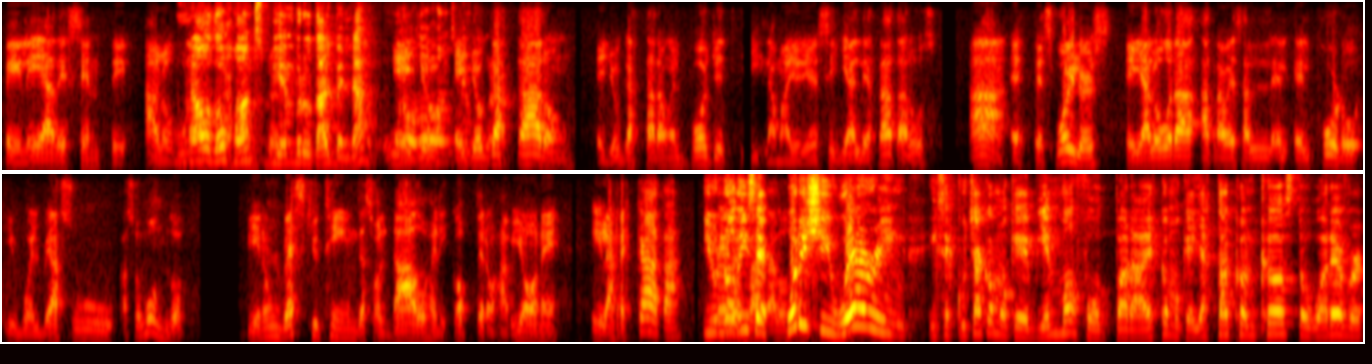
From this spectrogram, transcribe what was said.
pelea decente a los Una o dos hunts bien brutal, ¿verdad? Uno o dos ellos, hunts ellos brutal. gastaron, ellos gastaron el budget y la mayoría del CGI de Rátalos. Ah, este spoilers, ella logra atravesar el, el, el portal y vuelve a su, a su mundo. Viene un rescue team de soldados, helicópteros, aviones y la rescata. Y uno dice, Rátalos- What is she wearing? Y se escucha como que bien muffled para, es como que ella está concussed o whatever.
